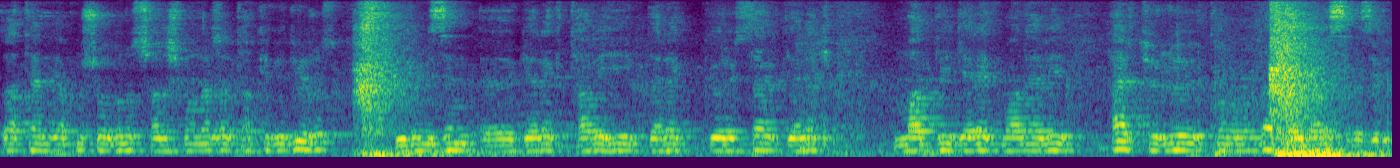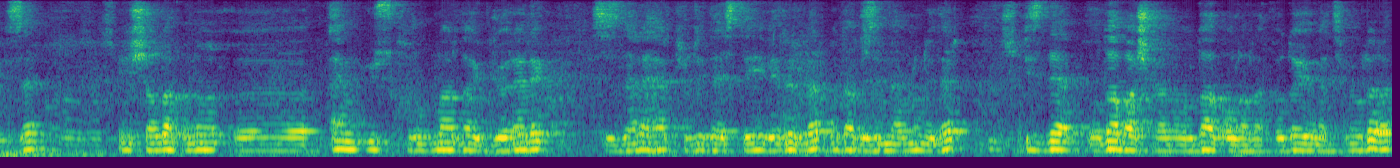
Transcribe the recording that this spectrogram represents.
zaten yapmış olduğunuz çalışmaları da takip ediyoruz. İlimizin e, gerek tarihi, gerek görsel, gerek maddi, gerek manevi her türlü konumunda faydalırsınız ilimize. İnşallah bunu e, en üst kurumlar da görerek sizlere her türlü desteği verirler. Bu da bizi memnun eder. Biz de oda başkanı, oda olarak, oda yönetimi olarak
